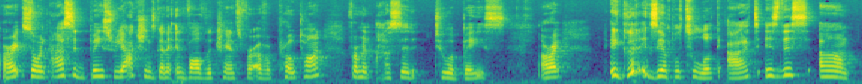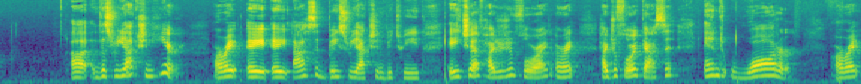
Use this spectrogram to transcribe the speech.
All right, so an acid base reaction is going to involve the transfer of a proton from an acid to a base. All right, a good example to look at is this um, uh, this reaction here. All right, a, a acid base reaction between HF, hydrogen fluoride, all right, hydrofluoric acid, and water. All right,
